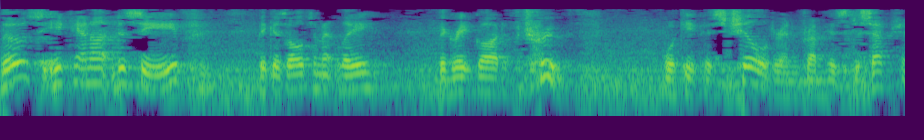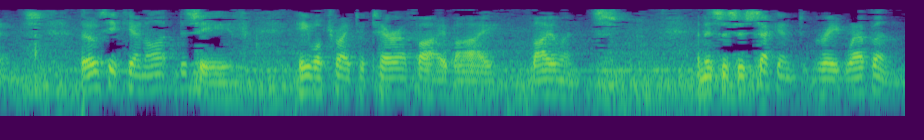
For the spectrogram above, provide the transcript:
Those he cannot deceive because ultimately the great God of truth will keep his children from his deceptions. Those he cannot deceive, he will try to terrify by violence. And this is his second great weapon.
